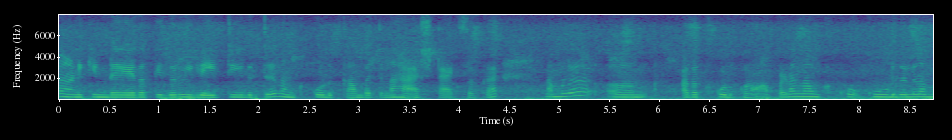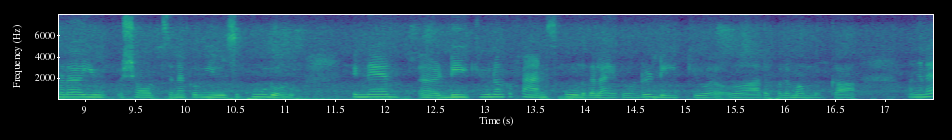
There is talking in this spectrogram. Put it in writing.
കാണിക്കേണ്ട ഏതൊക്കെ ഇത് റിലേറ്റ് ചെയ്തിട്ട് നമുക്ക് കൊടുക്കാൻ പറ്റുന്ന ഹാഷ് ടാഗ്സ് ഒക്കെ നമ്മൾ അതൊക്കെ കൊടുക്കണം. അപ്പോഴാണ് നമുക്ക് കൂടുതൽ നമ്മുടെ യൂ ഷോർട്സിനൊക്കെ വ്യൂസ് കൂടുള്ളൂ. പിന്നെ ഡി ക്യൂവിനൊക്കെ ഫാൻസ് കൂടുതലായതുകൊണ്ട് ഡി ക്യൂ അതുപോലെ മമ്മുക്ക അങ്ങനെ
